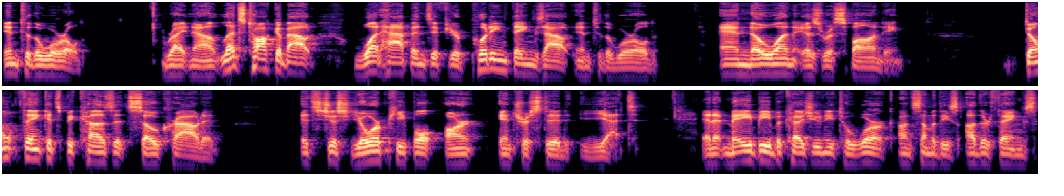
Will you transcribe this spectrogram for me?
into the world right now, let's talk about what happens if you're putting things out into the world and no one is responding. Don't think it's because it's so crowded. It's just your people aren't interested yet. And it may be because you need to work on some of these other things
